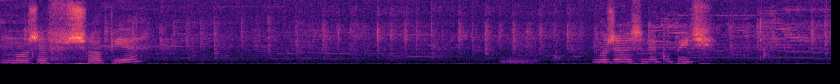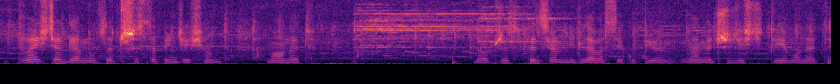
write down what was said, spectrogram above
może w shopie możemy sobie kupić 20 gemów za 350 monet. Dobrze, specjalnie dla was je kupiłem. Mamy 32 monety.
